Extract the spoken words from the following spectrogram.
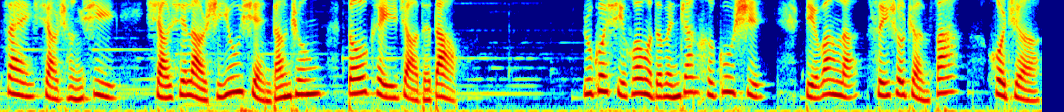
在小程序“小学老师优选”当中都可以找得到。如果喜欢我的文章和故事，别忘了随手转发。或者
